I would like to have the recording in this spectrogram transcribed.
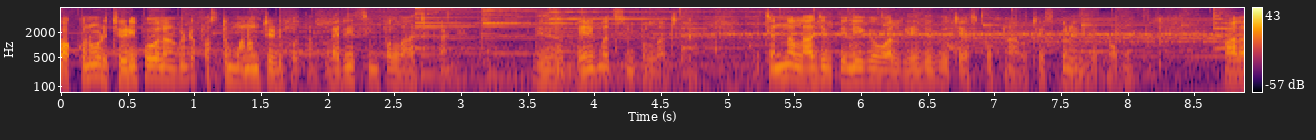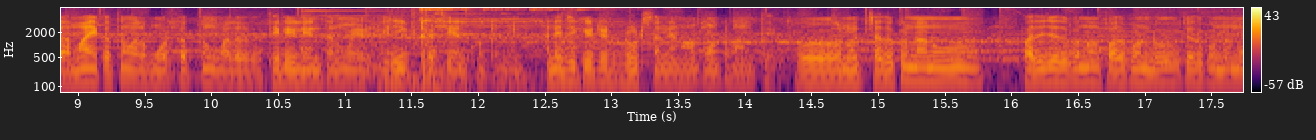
పక్కనోడు చెడిపోవాలనుకుంటే ఫస్ట్ మనం చెడిపోతాం. వెరీ సింపుల్ లాజిక్ అండి. This is very much simple logic ఈ చిన్న లాజిక్ తెలియక వాళ్ళు ఏదేదో చేసుకుంటున్నారు చేసుకుని పాపం. వాళ్ళ అమాయకత్వం వాళ్ళ మూర్ఖత్వం వాళ్ళ తెలియలేనితనం ఇల్లిటరసీ అనుకుంటాను నేను. అన్ఎడ్యుకేటెడ్ బ్రూట్స్ అని నేను అనుకుంటాను అంతే. ఓ నువ్వు చదువుకున్నాను పది చదువుకున్నాను పదకొండు చదువుకున్నాను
